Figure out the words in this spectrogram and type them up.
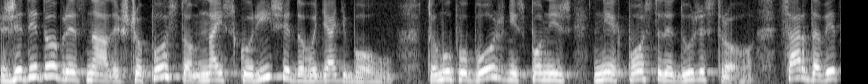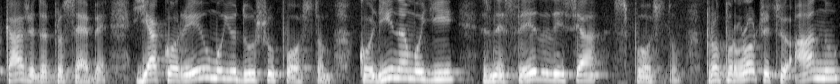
Жиди добре знали, що постом найскоріше догодять Богу, тому побожність поміж них постили дуже строго. Цар Давид каже про себе: Я корив мою душу постом, коліна мої знесилилися з посту. Про пророчицю Анну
